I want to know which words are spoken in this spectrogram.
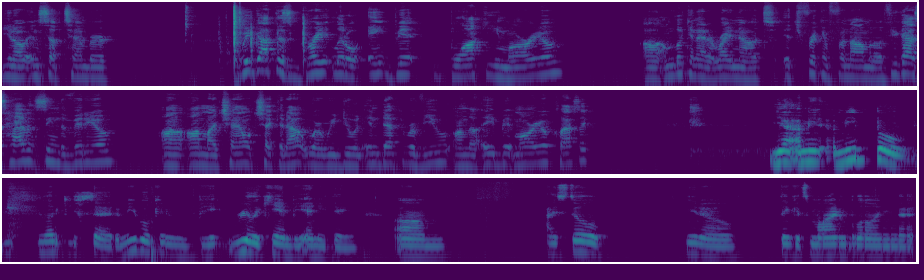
you know, in September, we got this great little 8-bit blocky Mario. Uh, I'm looking at it right now. It's it's freaking phenomenal. If you guys haven't seen the video on, on my channel, check it out where we do an in-depth review on the 8-bit Mario Classic. Yeah, I mean, Amiibo, like you said, Amiibo can be really can be anything. Um, I still, you know, think it's mind blowing that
